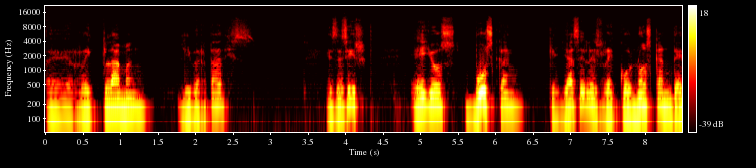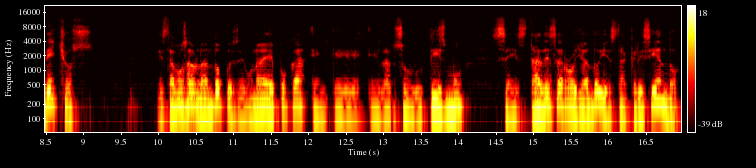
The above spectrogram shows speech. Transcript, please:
eh, reclaman libertades. Es decir, ellos buscan que ya se les reconozcan derechos. Estamos hablando pues de una época en que el absolutismo se está desarrollando y está creciendo.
